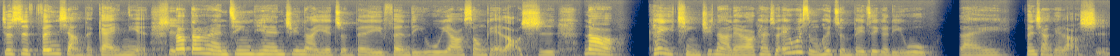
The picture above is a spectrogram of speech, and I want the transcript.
就是分享的概念。是。那当然，今天 Gina 也准备了一份礼物要送给老师，那可以请 Gina 聊聊看，说，哎，为什么会准备这个礼物来分享给老师？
